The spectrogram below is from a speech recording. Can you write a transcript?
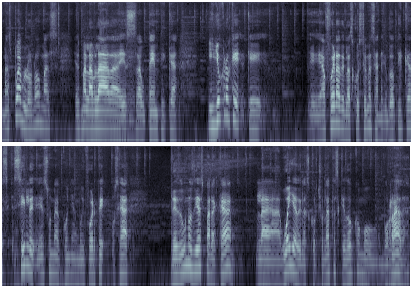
más pueblo, ¿no? Más, es mal hablada, es auténtica. Y yo creo que, eh, afuera de las cuestiones anecdóticas, sí le, es una cuña muy fuerte. O sea, desde unos días para acá, la huella de las corcholatas quedó como borrada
